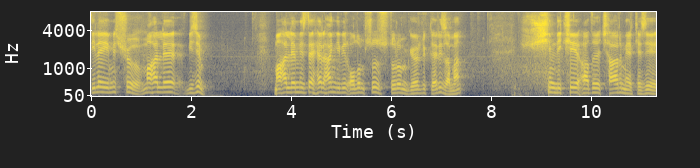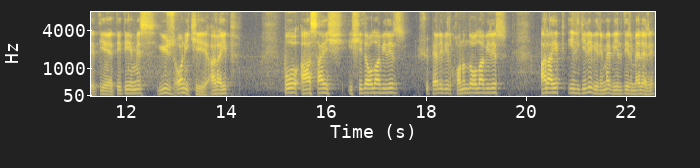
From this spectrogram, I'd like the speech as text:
dileğimiz şu. Mahalle bizim. Mahallemizde herhangi bir olumsuz durum gördükleri zaman şimdiki adı çağrı merkezi diye dediğimiz 112'yi arayıp bu asayiş işi de olabilir, şüpheli bir konumda olabilir. Arayıp ilgili birime bildirmeleri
